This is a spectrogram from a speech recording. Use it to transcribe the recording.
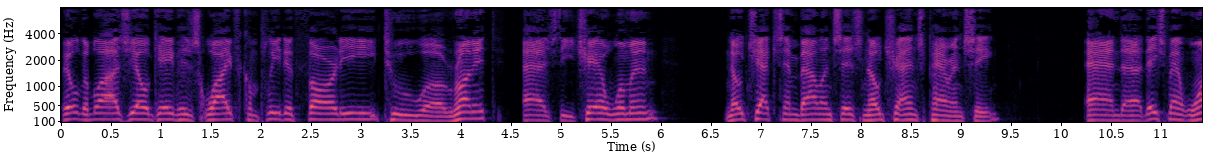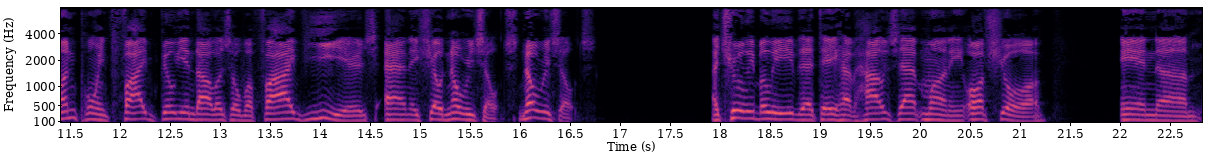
Bill de Blasio gave his wife complete authority to uh, run it as the chairwoman. No checks and balances, no transparency. And uh, they spent $1.5 billion over five years, and they showed no results. No results. I truly believe that they have housed that money offshore in um,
